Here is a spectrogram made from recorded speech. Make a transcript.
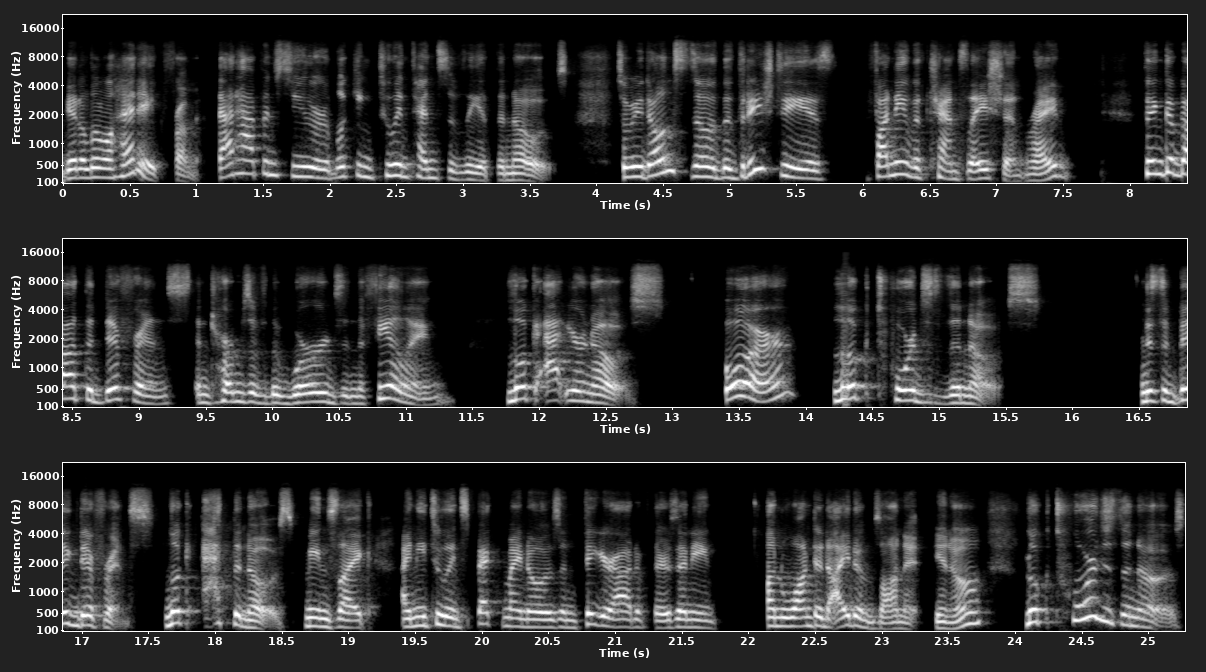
get a little headache from it. That happens to you or looking too intensively at the nose. So we don't so the drishti is funny with translation, right? Think about the difference in terms of the words and the feeling. Look at your nose or look towards the nose there's a big difference. Look at the nose means like I need to inspect my nose and figure out if there's any unwanted items on it, you know? Look towards the nose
